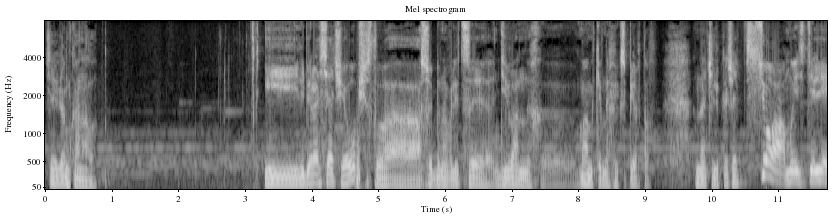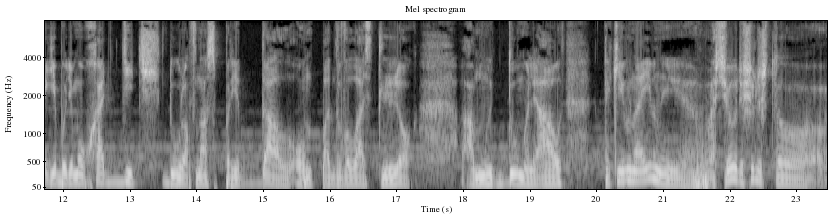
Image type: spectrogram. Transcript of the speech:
телеграм-каналы. И либеросячее общество, особенно в лице диванных э, мамкиных экспертов, начали кричать «Все, мы из телеги будем уходить! Дуров нас предал, он под власть лег!» А мы думали, а вот Такие вы наивные. А с чего вы решили, что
